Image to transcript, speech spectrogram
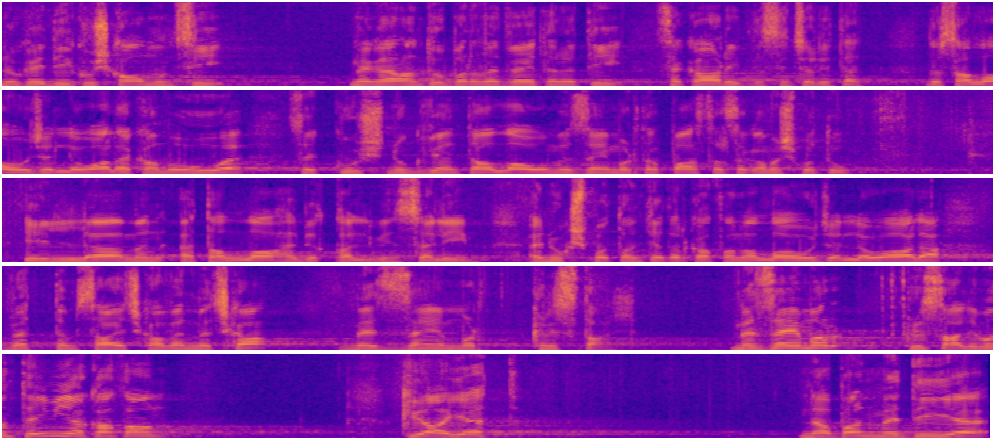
Nuk e di kush ka mundësi me garantu për vetveten e tij se ka arrit në sinqeritet. Ndërsa Allahu xhele ve ala ka mohue se kush nuk vjen te Allahu me zemër të pastër s'ka me shpëtu. Illa men etallahe bi kalbin selim. E nuk shpëton tjetër ka thënë Allahu xhele ve ala vetëm se ai çka vjen me çka? Me zemër kristal. Me zemër kristal. Ibn Tejmije ka thënë kjo ajet Na ban me dije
